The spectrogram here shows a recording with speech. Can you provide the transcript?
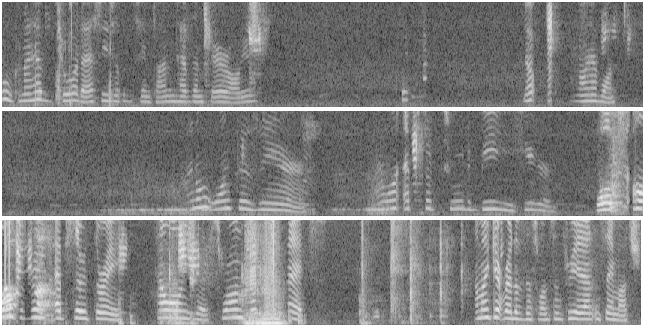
Oh, can I have two audacities up at the same time and have them share audio? Click. Nope. I have one. I don't want this here. I want episode two to be here. well, This is all episode three. How long is this? We're on 14 minutes. Might get rid of this one since we didn't say much.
